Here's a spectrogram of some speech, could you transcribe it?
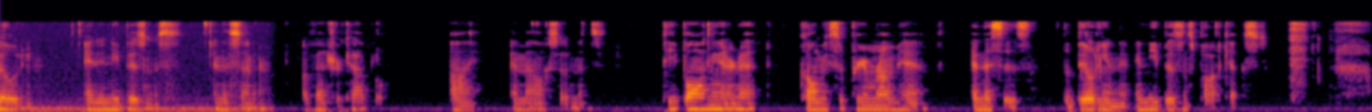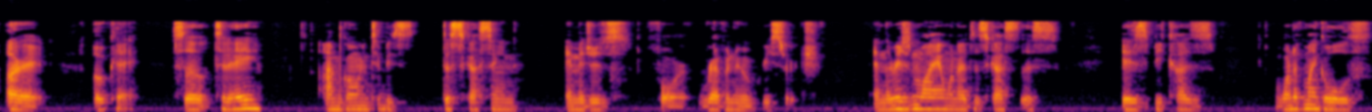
building and any business in the center of venture capital. I am Alex Edmonds. People on the internet call me Supreme Rum Ham, and this is the Building and Any Business podcast. Alright, okay, so today I'm going to be discussing images for revenue research. And the reason why I want to discuss this is because one of my goals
